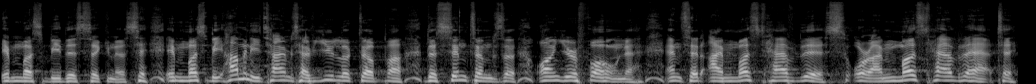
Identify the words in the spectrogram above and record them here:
it must be this sickness. It must be. How many times have you looked up uh, the symptoms uh, on your phone and said, I must have this or I must have that,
